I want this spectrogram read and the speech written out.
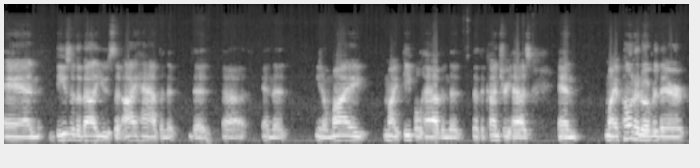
And these are the values that I have and that, that uh, and that, you know, my, my people have and that, that the country has. And my opponent over there,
